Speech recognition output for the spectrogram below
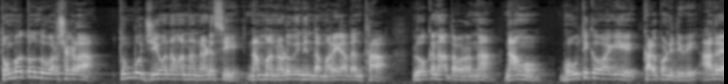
ತೊಂಬತ್ತೊಂದು ವರ್ಷಗಳ ತುಂಬು ಜೀವನವನ್ನು ನಡೆಸಿ ನಮ್ಮ ನಡುವಿನಿಂದ ಮರೆಯಾದಂಥ ಲೋಕನಾಥ್ ಅವರನ್ನು ನಾವು ಭೌತಿಕವಾಗಿ ಕಳ್ಕೊಂಡಿದ್ದೀವಿ. ಆದರೆ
